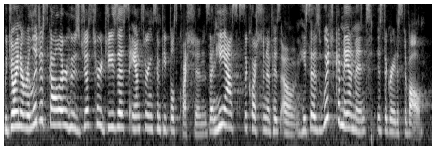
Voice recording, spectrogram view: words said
We join a religious scholar who's just heard Jesus answering some people's questions, and he asks a question of his own. He says, Which commandment is the greatest of all?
